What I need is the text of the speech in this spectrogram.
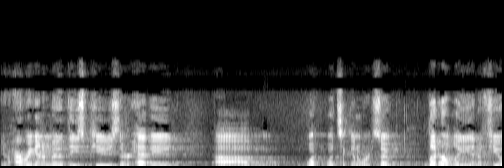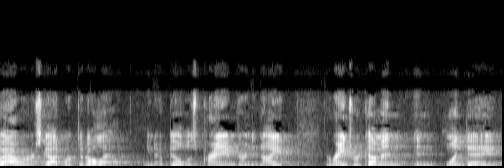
You know, how are we going to move these pews? They're heavy. Um, what, what's it going to work? So, literally, in a few hours, God worked it all out. You know, Bill was praying during the night. The rains were coming in one day.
